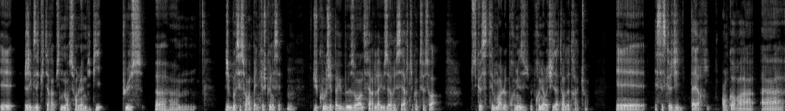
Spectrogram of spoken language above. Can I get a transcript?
et j'ai exécuté rapidement sur le MVP. Plus, euh, j'ai bossé sur un pain que je connaissais. Hmm. Du coup, j'ai pas eu besoin de faire de la user research ni quoi que ce soit, puisque c'était moi le premier, le premier utilisateur de track, tu vois. Et, et c'est ce que je dis d'ailleurs encore à, à,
